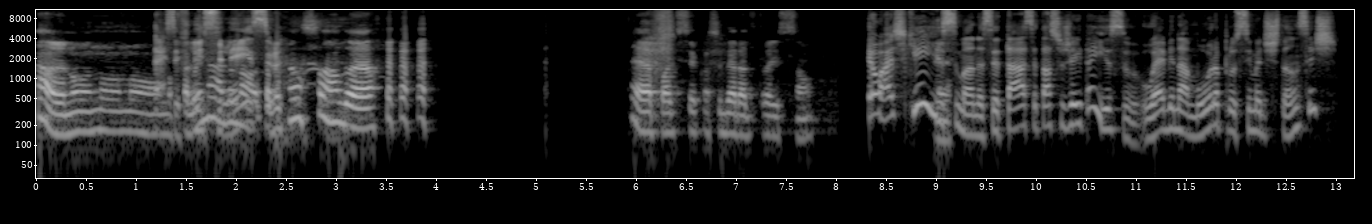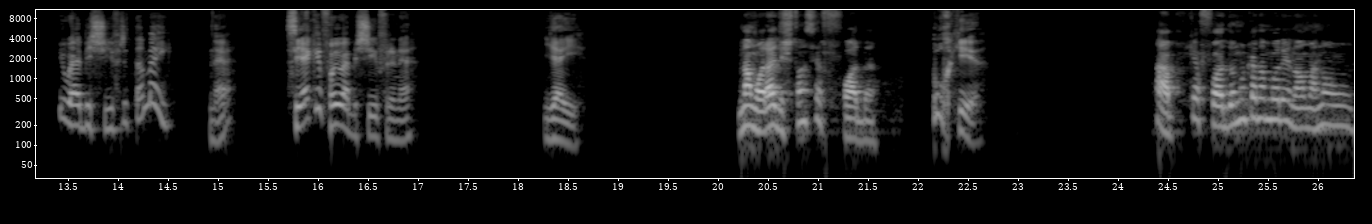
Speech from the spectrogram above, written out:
Ah, eu não, não, não, É, não você falei nada, não. Eu silêncio. tava pensando, é. É, pode ser considerado traição. Eu acho que é isso, mano. Você tá, tá sujeito a isso. O web namoro aproxima distâncias e o web chifre também, né? Se é que foi o web chifre, né? E aí? Namorar à distância é foda. Por quê? Ah, porque é foda. Eu nunca namorei, não, mas não.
